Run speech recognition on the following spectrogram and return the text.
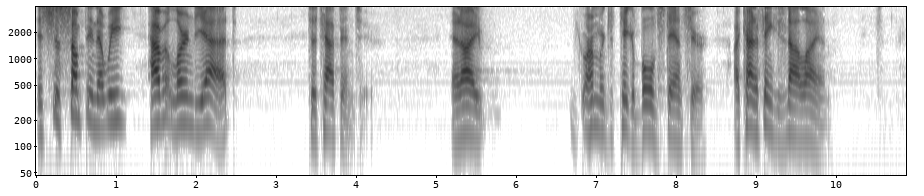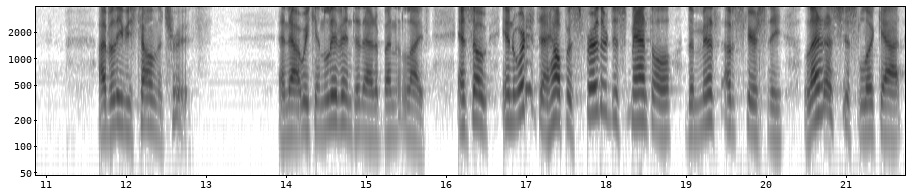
it's just something that we haven't learned yet to tap into. And I, I'm going to take a bold stance here. I kind of think he's not lying. I believe he's telling the truth and that we can live into that abundant life. And so, in order to help us further dismantle the myth of scarcity, let us just look at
